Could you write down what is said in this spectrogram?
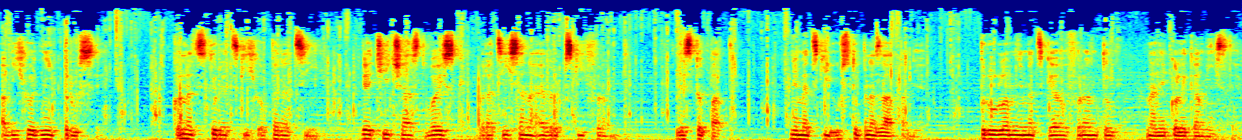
a východní Prusy. Konec tureckých operací. Větší část vojsk vrací se na Evropský front. Listopad. Německý ústup na západě. Průlom německého frontu na několika místech.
